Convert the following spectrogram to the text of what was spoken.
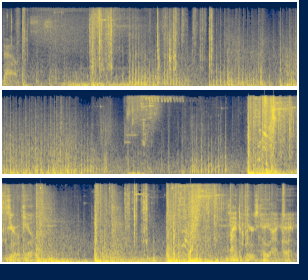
Down. Zero kill. Plant appears KIA.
